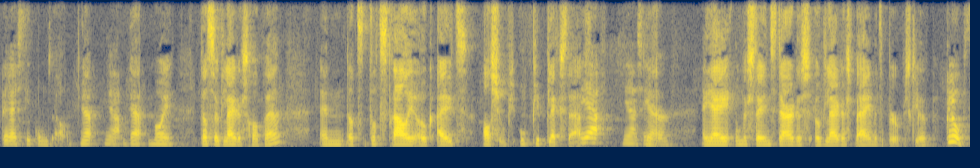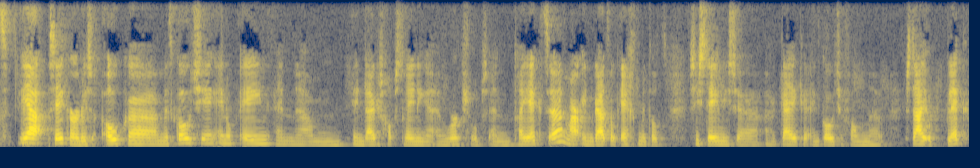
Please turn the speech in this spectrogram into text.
de rest die komt wel. Ja. Ja. Ja, mooi. Dat is ook leiderschap, hè? En dat, dat straal je ook uit als je op je, op je plek staat. Ja, ja zeker. En jij ondersteunt daar dus ook leiders bij met de Purpose Club. Klopt. Ja. Ja. zeker. Dus ook eh, met coaching één op één en ehm, in leiderschapstrainingen en workshops en trajecten. Maar inderdaad ook echt met dat systemische eh, kijken en coachen van eh, sta je op je plek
